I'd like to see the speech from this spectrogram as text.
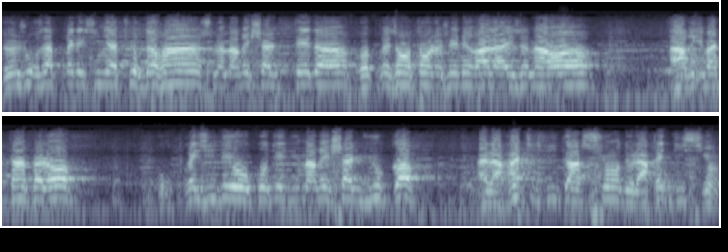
Deux jours après les signatures de Reims, le maréchal Tedder, représentant le général Eisenhower, arrive à Tempelhof pour présider aux côtés du maréchal Yukov à la ratification de la reddition.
